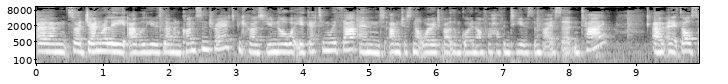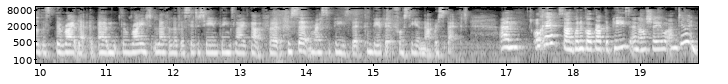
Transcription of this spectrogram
Um, so generally I will use lemon concentrate because you know what you're getting with that and I'm just not worried about them going off or having to use them by a certain time. Um, and it's also the, the right um, the right level of acidity and things like that for, for certain recipes that can be a bit fussy in that respect. Um, okay, so I'm gonna go grab the peas and I'll show you what I'm doing.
